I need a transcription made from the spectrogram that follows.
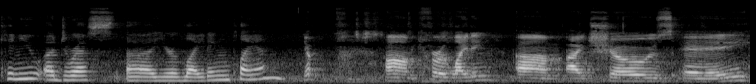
can you address uh, your lighting plan? Yep. Um, for lighting, um, I chose a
